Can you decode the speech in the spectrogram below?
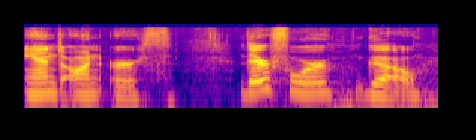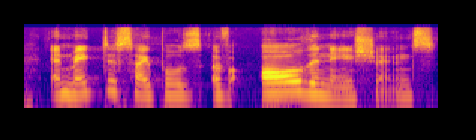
and on earth. Therefore, go and make disciples of all the nations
